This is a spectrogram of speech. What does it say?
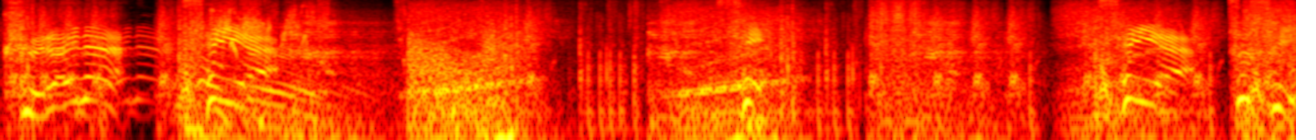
くらいなせいやせせいやプシ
